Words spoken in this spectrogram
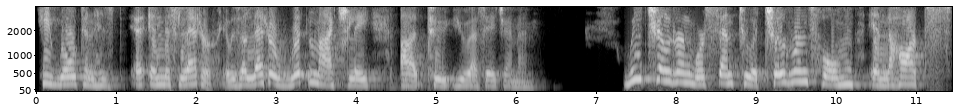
he wrote in his in this letter. It was a letter written actually uh, to USHMM. We children were sent to a children's home in the Harz.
